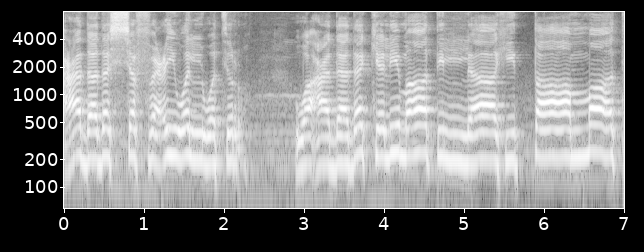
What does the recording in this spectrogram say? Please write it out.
عدد الشفع والوتر وعدد كلمات الله التامات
